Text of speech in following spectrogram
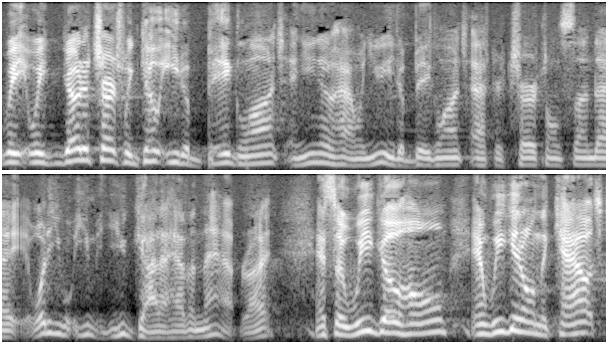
We, we go to church, we go eat a big lunch. And you know how when you eat a big lunch after church on Sunday, what do you, you, you got to have a nap, right? And so we go home and we get on the couch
